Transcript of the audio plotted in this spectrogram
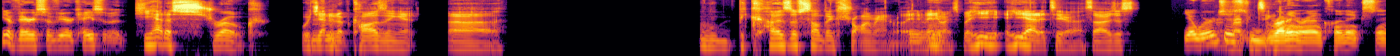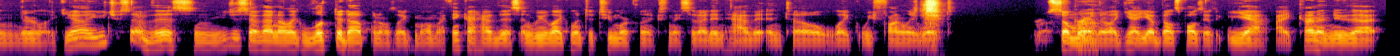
he had a very severe case of it. he had a stroke, which Mhm. ended up causing it. Uh, because of something strongman related. Mhm. Anyways, but he he had it too. So I was just Yeah, we're just running around clinics and they're like, "Yeah, you just have this and you just have that." And I like looked it up and I was like, "Mom, I think I have this." And we like went to two more clinics and they said I didn't have it until like we finally went somewhere Bruh. and they're like, "Yeah, you have Bell's palsy." I was like, "Yeah, I kind of knew that."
